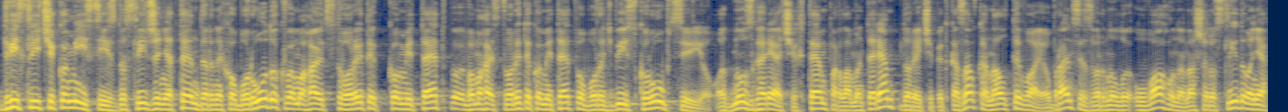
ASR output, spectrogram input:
Дві слідчі комісії з дослідження тендерних оборудок вимагають створити комітет вимагають створити комітет по боротьбі з корупцією. Одну з гарячих тем парламентарям, до речі, підказав канал Тивай. Обранці звернули увагу на наше розслідування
